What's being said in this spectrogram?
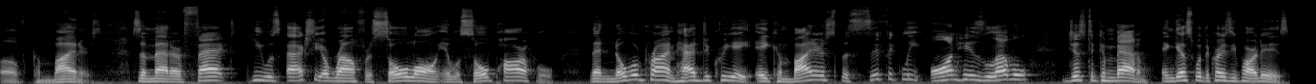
of combiners. As a matter of fact, he was actually around for so long, it was so powerful that Nova Prime had to create a combiner specifically on his level just to combat him. And guess what the crazy part is?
